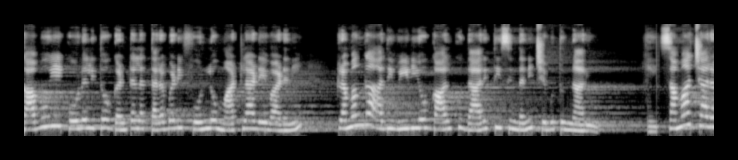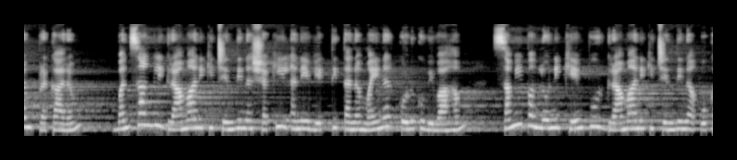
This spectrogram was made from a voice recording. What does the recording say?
కాబోయే కోడలితో గంటల తరబడి ఫోన్లో మాట్లాడేవాడని క్రమంగా అది వీడియో కాల్కు దారితీసిందని చెబుతున్నారు. సమాచారం ప్రకారం బన్సాంగ్లీ గ్రామానికి చెందిన షకీల్ అనే వ్యక్తి తన మైనర్ కొడుకు వివాహం సమీపంలోని కేంపూర్ గ్రామానికి చెందిన ఒక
